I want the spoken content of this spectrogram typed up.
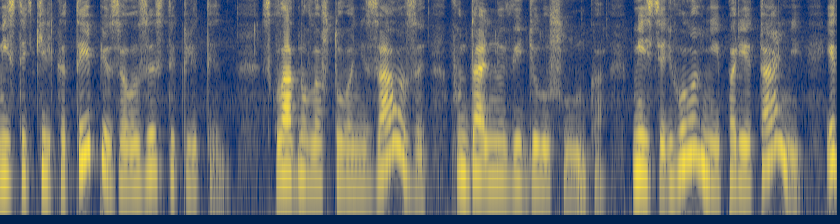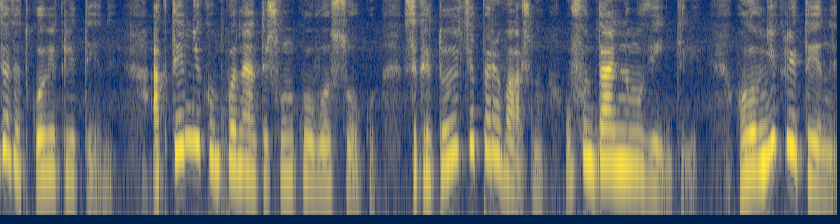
містить кілька типів залозистих клітин. Складно влаштовані залози фундального відділу шлунка містять головні паріетальні і додаткові клітини. Активні компоненти шлункового соку секретуються переважно у фундальному відділі. Головні клітини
